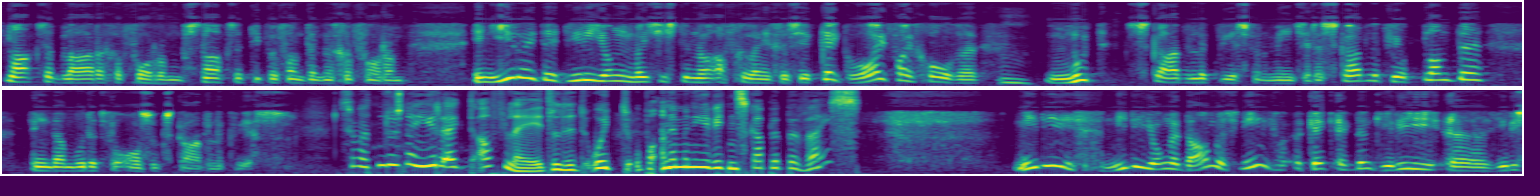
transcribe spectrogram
snaakse blare gevorm, snaakse tipe van dinge gevorm. En hieruit het hierdie jong meisies toe nou afgelei gesê, kyk, Wi-Fi golwe mm. moet skadelik wees vir mense. Dit is skadelik vir jou plante en dan moet dit vir ons ook skadelik wees. So wat moet ons nou hieruit aflei? Het hulle dit ooit op 'n ander manier wetenskaplik bewys? Nie die nie die jonge dames nie. Kyk, ek dink hierdie uh hierdie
